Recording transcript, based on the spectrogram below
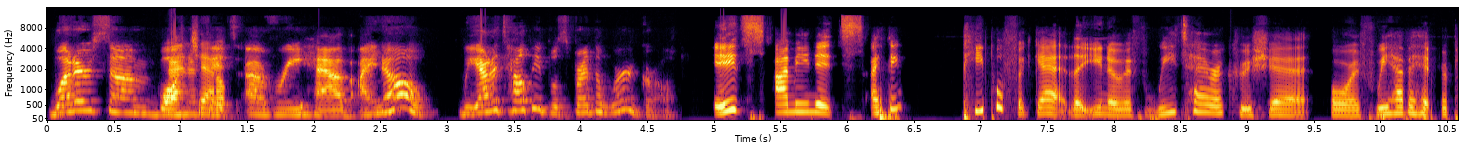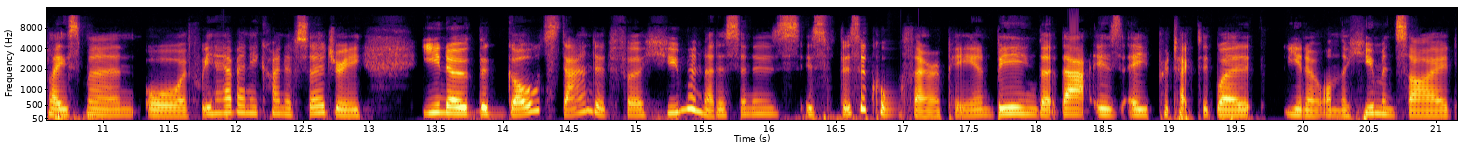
What are some Watch benefits of rehab? I know we got to tell people, spread the word, girl. It's, I mean, it's, I think people forget that, you know, if we tear a cruciate or if we have a hip replacement or if we have any kind of surgery, you know, the gold standard for human medicine is is physical therapy. And being that that is a protected word, you know, on the human side,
